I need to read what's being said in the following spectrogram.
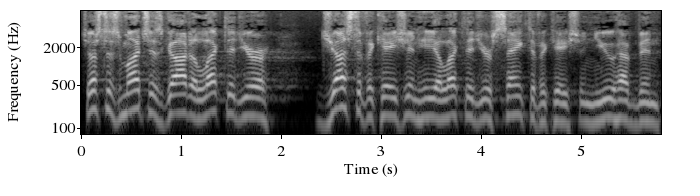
Just as much as God elected your justification, he elected your sanctification. You have been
